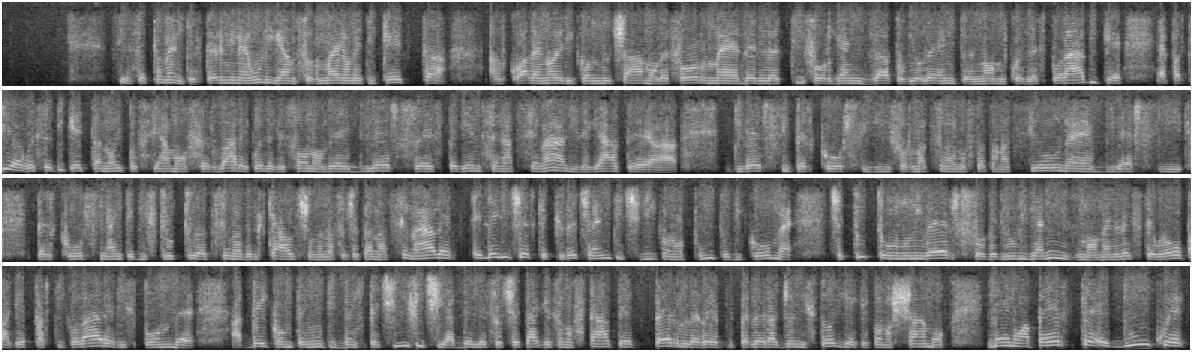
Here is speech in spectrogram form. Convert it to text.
Sì, esattamente, il termine hooligans ormai è un'etichetta al quale noi riconduciamo le forme del tifo organizzato violento e non quelle sporadiche e a partire da questa etichetta noi possiamo osservare quelle che sono le diverse esperienze nazionali legate a diversi percorsi di formazione dello Stato-Nazione, diversi percorsi anche di strutturazione del calcio nella società nazionale e le ricerche più recenti ci dicono appunto di come c'è tutto un universo dell'uliganismo nell'est Europa che è particolare, risponde a dei contenuti ben specifici, a delle società che sono state per le, per le ragioni storiche che conosciamo meno aperte e dunque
